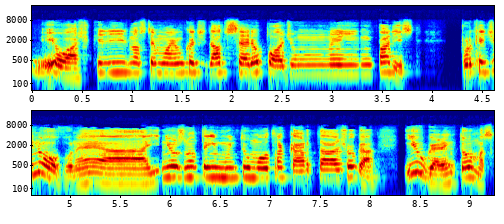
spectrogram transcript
eu acho que ele, nós temos aí um candidato sério ao pódio em Paris. Porque, de novo, né, a Ineos não tem muito uma outra carta a jogar. E o Garen Thomas,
